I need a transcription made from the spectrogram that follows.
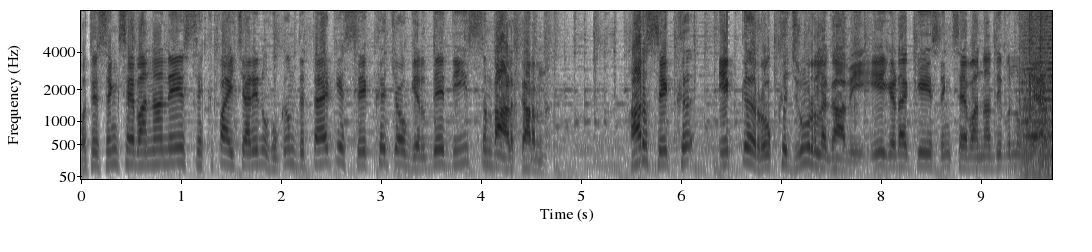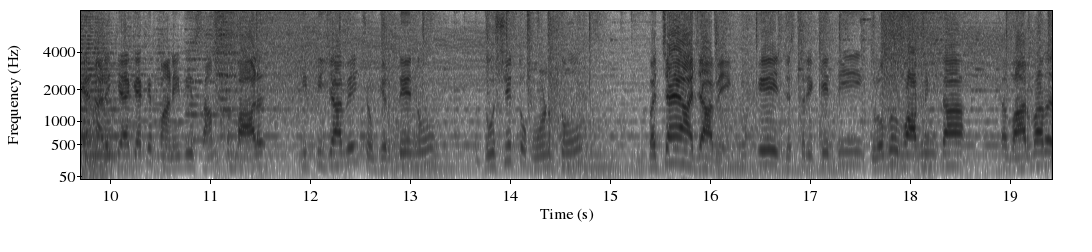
ਉੱਥੇ ਸਿੰਘ ਸਹਿਬਾਨਾਂ ਨੇ ਸਿੱਖ ਭਾਈਚਾਰੇ ਨੂੰ ਹੁਕਮ ਦਿੱਤਾ ਹੈ ਕਿ ਸਿੱਖ ਚੌਗਿਰਦੇ ਦੀ ਸੰਭਾਲ ਕਰਨ। ਹਰ ਸਿੱਖ ਇੱਕ ਰੁੱਖ ਜ਼ਰੂਰ ਲਗਾਵੇ। ਇਹ ਜਿਹੜਾ ਕਿ ਸਿੰਘ ਸਹਿਬਾਨਾਂ ਦੇ ਵੱਲੋਂ ਕਿਹਾ ਗਿਆ, ਨਾਲੇ ਕਿਹਾ ਗਿਆ ਕਿ ਪਾਣੀ ਦੀ ਸਾਂਭ ਸੰਭਾਲ ਕੀਤੀ ਜਾਵੇ, ਚੌਗਿਰਦੇ ਨੂੰ ਦੂਸ਼ਿਤ ਹੋਣ ਤੋਂ ਬਚਾਇਆ ਜਾਵੇ। ਕਿਉਂਕਿ ਜਿਸ ਤਰੀਕੇ ਦੀ ਗਲੋਬਲ ਵਾਰਮਿੰਗ ਦਾ ਵਾਰ-ਵਾਰ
